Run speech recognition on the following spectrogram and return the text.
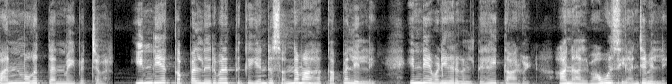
பன்முகத்தன்மை பெற்றவர். இந்திய கப்பல் நிறுவனத்துக்கு என்று சொந்தமாக கப்பல் இல்லை. இந்திய வணிகர்கள் திகைத்தார்கள். ஆனால் வவுசி அஞ்சவில்லை.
